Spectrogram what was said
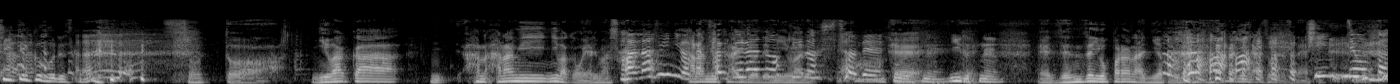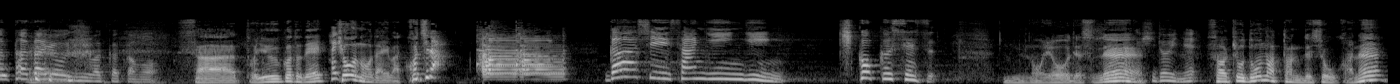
つ いていく方ですからね。ちょっとにわか花花見にわかをやりますか花見には花見会桜の木の下で。そうですね。いいですね。えー全然酔っ払わないにわか緊張感漂うにわかかも。さあということで、はい今日のお題はこちらガーシー参議院議員、帰国せず。のようですねひどいね。さあ今日どうなったんでしょうかね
